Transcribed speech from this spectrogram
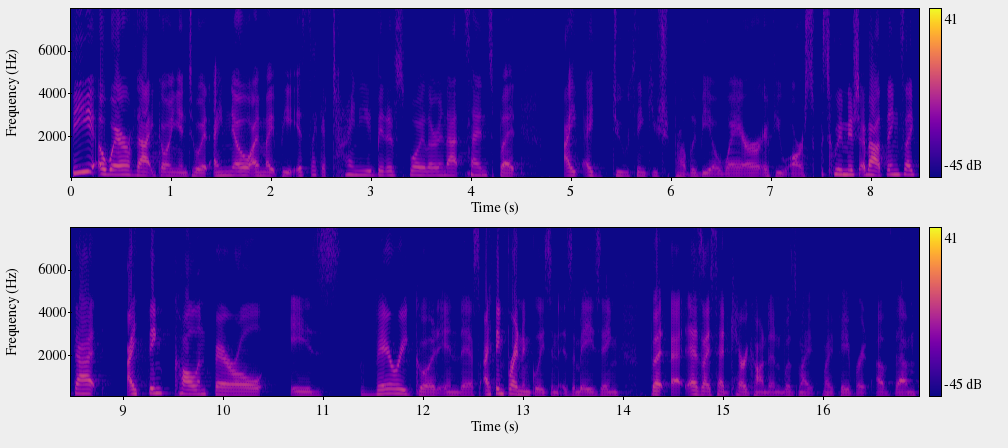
be aware of that going into it. I know I might be, it's like a tiny bit of spoiler in that sense, but I, I do think you should probably be aware if you are squeamish about things like that. I think Colin Farrell is very good in this. I think Brendan Gleeson is amazing, but as I said, Kerry Condon was my, my favorite of them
